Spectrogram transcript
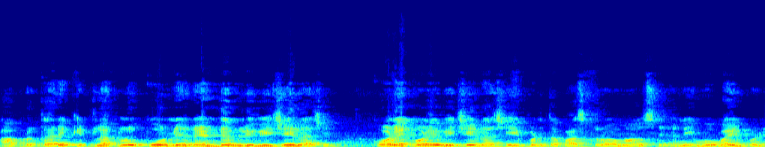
આ પ્રકારે કેટલાક લોકોને રેન્ડમલી વેચેલા છે, કોણે કોણે વેચેલા છે એ પણ તપાસ કરવામાં આવશે અને એ મોબાઈલ પણ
